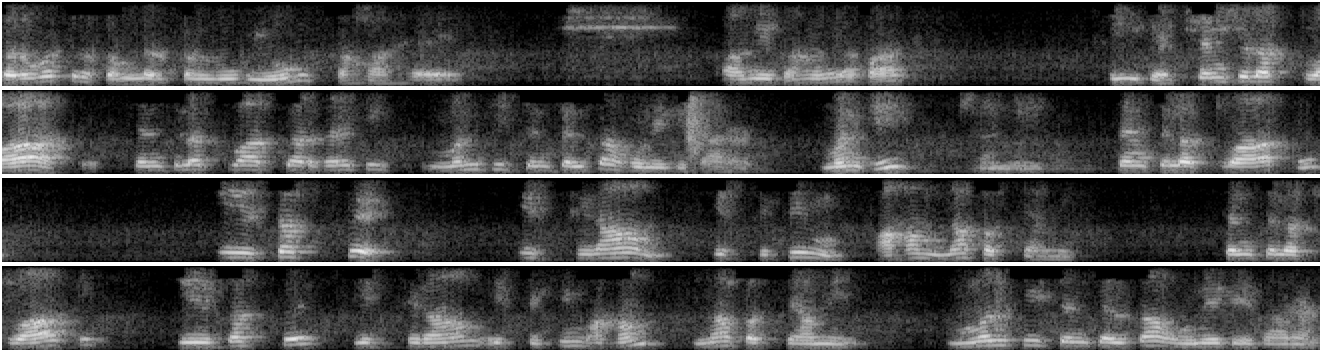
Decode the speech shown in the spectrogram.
सर्वत्र समदर्शन रूप योग कहा है। आगे कहा गया पाठ? ठीक है, चंचलत्वात। चंचलत्वात का अर्थ है कि मन की चंचलता होने के कारण। मन की चंचलत्वात। स्थिराम स्थिति अहम न पश्यामी। चंचलत्वात एक स्थिराम स्थिति अहम न पश्यामी। मन की चंचलता होने के कारण,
